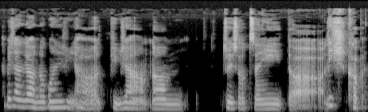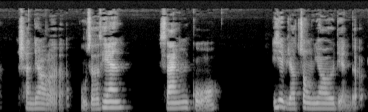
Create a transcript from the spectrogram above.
它被删除掉很多东西，好，比如像嗯最受争议的历史课本，删掉了武则天、三国一些比较重要一点的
